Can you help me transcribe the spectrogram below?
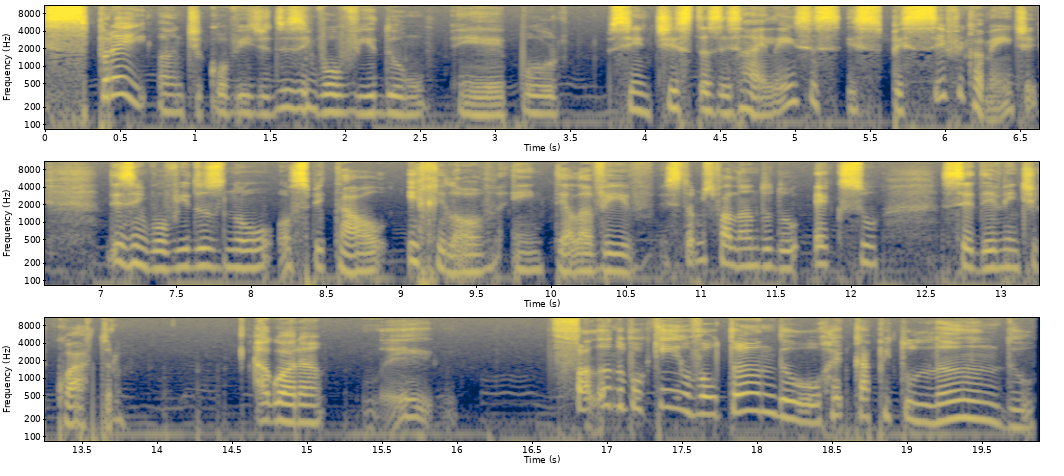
spray anti-Covid desenvolvido eh, por cientistas israelenses, especificamente desenvolvidos no Hospital Ichilov, em Tel Aviv. Estamos falando do Exo CD24. Agora, falando um pouquinho, voltando, recapitulando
